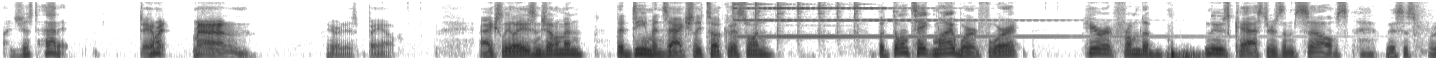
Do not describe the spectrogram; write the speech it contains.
I just had it. Damn it, man. Here it is. Bam. Actually, ladies and gentlemen, the demons actually took this one. But don't take my word for it. Hear it from the newscasters themselves. This is for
